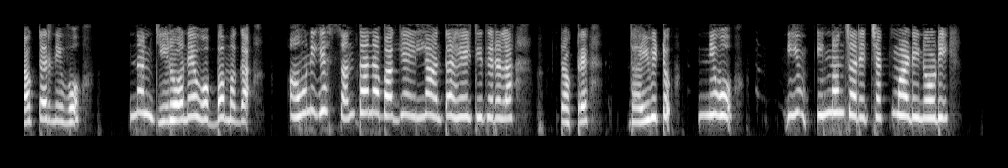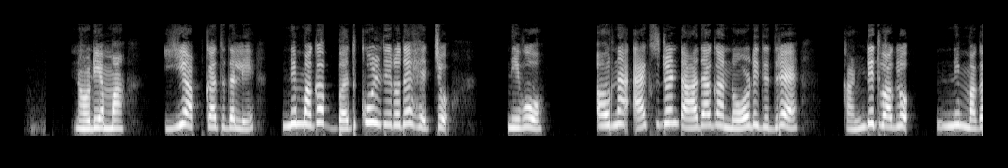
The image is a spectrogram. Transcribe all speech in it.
ಡಾಕ್ಟರ್ ನೀವು? ನನ್ಗಿರೋನೇ ಒಬ್ಬ ಮಗ. ಅವನಿಗೆ ಸಂತಾನ ಭಾಗ್ಯ ಇಲ್ಲ ಅಂತ ಹೇಳ್ತಿದ್ದೀರಲ್ಲ? ಡಾಕ್ಟ್ರೆ ದಯವಿಟ್ಟು ನೀವು ಇನ್ನೊಂದ್ಸರಿ ಚೆಕ್ ಮಾಡಿ ನೋಡಿ. ನೋಡಿ ಅಮ್ಮ ಈ ಅಪಘಾತದಲ್ಲಿ ನಿಮ್ಮ ಮಗ ಬದುಕುಳ್ದಿರೋದೇ ಹೆಚ್ಚು. ನೀವು ಅವ್ರನ್ನ ಆಕ್ಸಿಡೆಂಟ್ ಆದಾಗ ನೋಡಿದಿದ್ರೆ ಖಂಡಿತವಾಗ್ಲೂ ನಿಮ್ಮ ಮಗ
